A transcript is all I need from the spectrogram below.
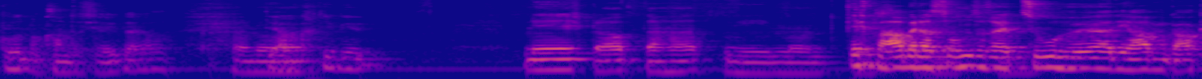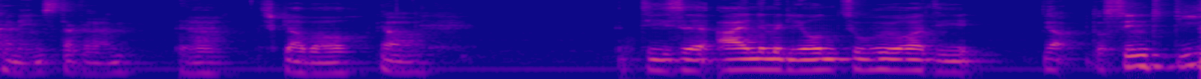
gut, man kann das ja überall Hallo. deaktivieren. Nee, ich glaube, da hat niemand. Ich glaube, dass unsere Zuhörer, die haben gar kein Instagram. Ja, ich glaube auch. Ja diese eine Million Zuhörer, die. Ja, das sind die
